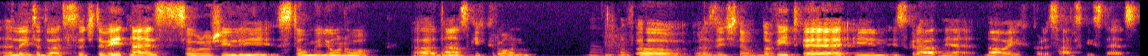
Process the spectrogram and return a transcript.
eh, letu 2019 so vložili 100 milijonov uh, danskih kron v različne obnovitve in izgradnje novih kolesarskih stez.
